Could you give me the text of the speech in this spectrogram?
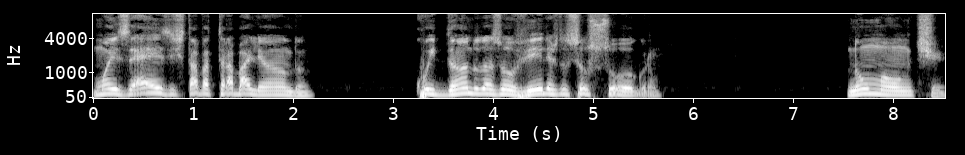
Moisés estava trabalhando, cuidando das ovelhas do seu sogro, num monte,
